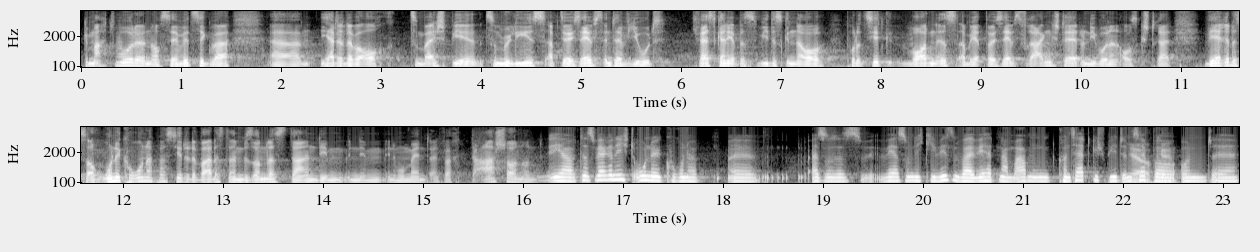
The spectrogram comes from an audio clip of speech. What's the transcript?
gemacht wurde und auch sehr witzig war. Ähm, ihr hattet aber auch zum Beispiel zum Release, habt ihr euch selbst interviewt ich weiß gar nicht, ob das, wie das genau produziert worden ist, aber ihr habt euch selbst Fragen gestellt und die wurden dann ausgestrahlt. Wäre das auch ohne Corona passiert oder war das dann besonders da in dem, in dem, in dem Moment einfach da schon? Und ja, das wäre nicht ohne Corona. Äh, also das wäre so nicht gewesen, weil wir hätten am Abend ein Konzert gespielt im ja, Zeppau okay. und äh,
